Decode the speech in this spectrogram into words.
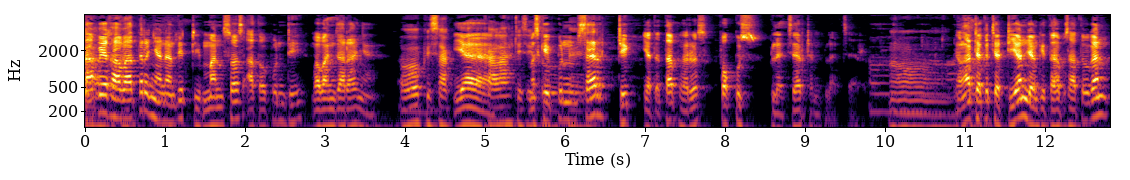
tapi khawatirnya nanti di mansos ataupun di wawancaranya. Oh, bisa Ya, kalah di situ. meskipun Oke. serdik ya tetap harus fokus belajar dan belajar. Oh. Yang ada kejadian yang di tahap satu kan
